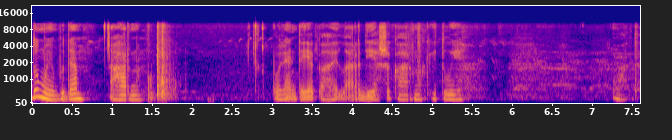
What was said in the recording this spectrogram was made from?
Думаю, буде гарно. Погляньте, яка гайлардія шикарно квітує. От.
